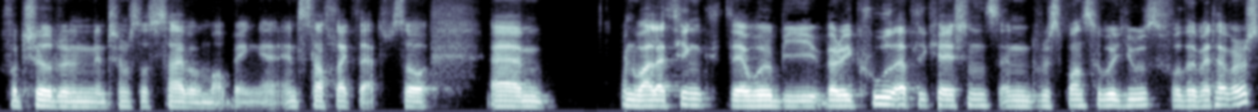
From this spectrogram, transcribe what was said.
for children in terms of cyber mobbing and stuff like that. So um and while I think there will be very cool applications and responsible use for the metaverse,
